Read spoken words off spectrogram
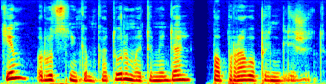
тем родственникам, которым эта медаль по праву принадлежит.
